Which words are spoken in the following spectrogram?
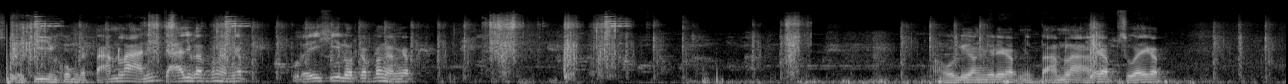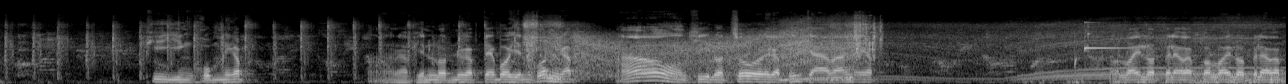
สวยพี่ยัง คมกับตามล่านินจาอยู่ครับฟังหันครับผู้ใดขี่รถครับฟังหันครับเอาเรื่องอยู่เลยครับนี่ตามล่าเลยครับสวยครับ พี่ยิงคมนี่ครับครับเห็นรถอยู่ครับแต่บ่เห็นคนครับ เอาขี่รถโซ่เลยครับนินจาวางเลยครับก็ร้อยรถไปแล้วครับก็ร้อยรถไปแล้วครับ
